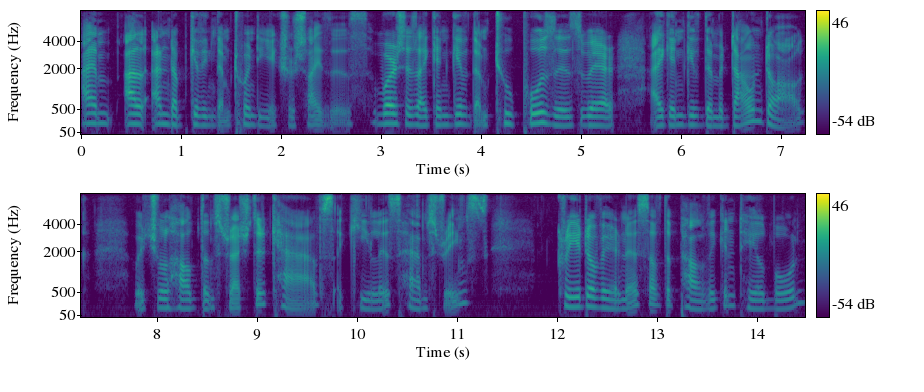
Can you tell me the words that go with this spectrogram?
I'm I'll end up giving them 20 exercises versus I can give them two poses where I can give them a down dog which will help them stretch their calves, Achilles, hamstrings, create awareness of the pelvic and tailbone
